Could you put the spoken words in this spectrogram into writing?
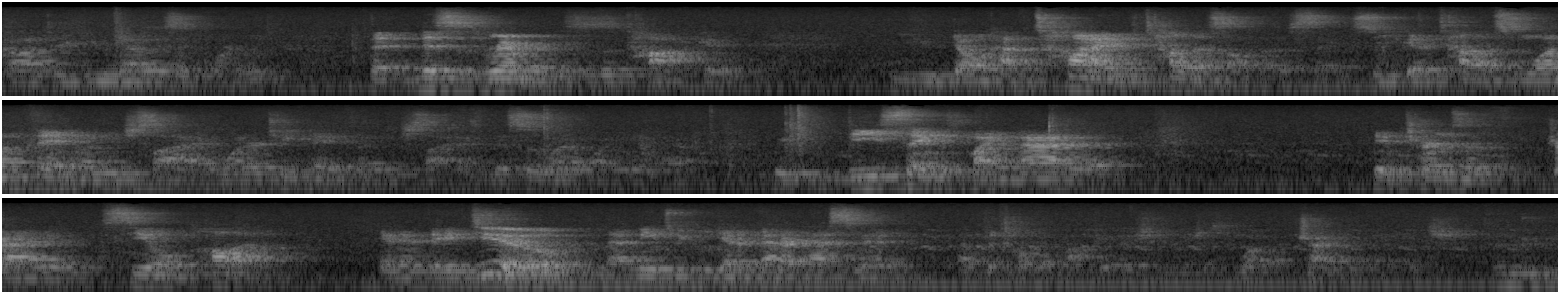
gone through, you know is important. That this is, remember, this is a talk and you don't have time to tell us all those things. So you're gonna tell us one thing on each slide, one or two things on each slide. This is what I want you to know. We, these things might matter in terms of driving seal hollow. And if they do, that means we can get a better estimate of the total population, which is what we're trying to manage.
